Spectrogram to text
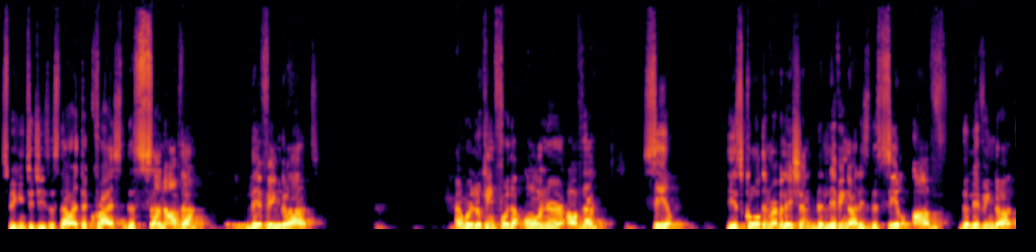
speaking to Jesus, Thou art the Christ, the Son of the living God. And we're looking for the owner of the seal. He is called in Revelation the living God. Is the seal of the living God.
